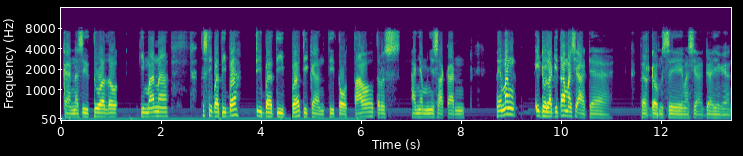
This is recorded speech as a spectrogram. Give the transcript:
ganas itu atau gimana? Terus tiba-tiba tiba-tiba diganti total terus hanya menyisakan memang idola kita masih ada Berdomse masih ada ya kan?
